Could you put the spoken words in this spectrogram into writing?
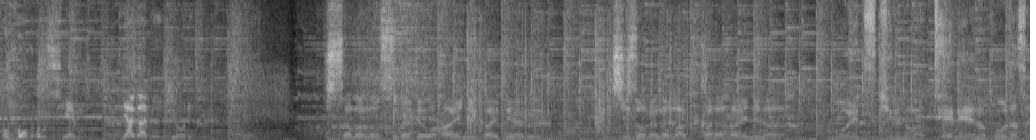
ろう孤高の支援八神伊織貴様の全てを灰に変えてやる。血染めの真っ赤な灰にな。燃え尽きるのはてめえの方だぜ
